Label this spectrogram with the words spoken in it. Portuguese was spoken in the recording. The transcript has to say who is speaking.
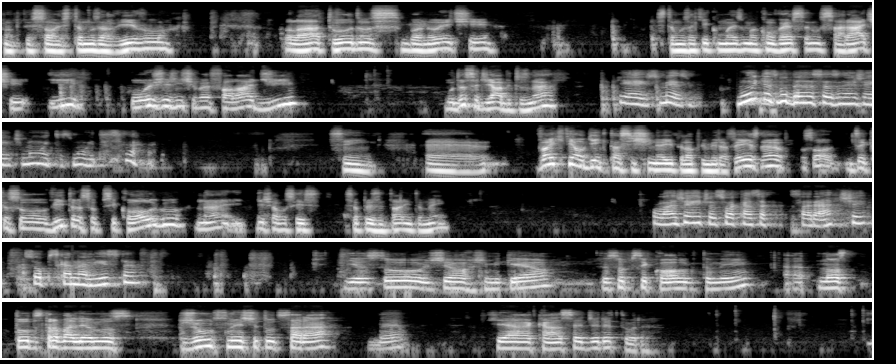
Speaker 1: Pronto, pessoal, estamos ao vivo. Olá a todos, boa noite. Estamos aqui com mais uma conversa no Sarate e hoje a gente vai falar de mudança de hábitos, né?
Speaker 2: E é isso mesmo. Muitas mudanças, né, gente? Muitas, muitas.
Speaker 1: Sim. É, vai que tem alguém que está assistindo aí pela primeira vez, né? Vou só dizer que eu sou Vitor, eu sou psicólogo, né? E deixar vocês se apresentarem também.
Speaker 2: Olá, gente, eu sou a Cássia Sarati, sou psicanalista.
Speaker 3: E eu sou Jorge Miguel, eu sou psicólogo também. Ah, nós todos trabalhamos juntos no Instituto Sará, né? Que é a Cássia é diretora.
